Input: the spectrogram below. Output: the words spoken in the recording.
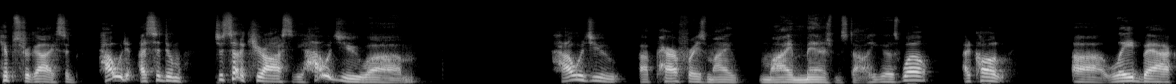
hipster guy. I said, how would, I said to him, just out of curiosity, how would you, um, how would you uh, paraphrase my, my management style? He goes, well, I'd call it uh, laid back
